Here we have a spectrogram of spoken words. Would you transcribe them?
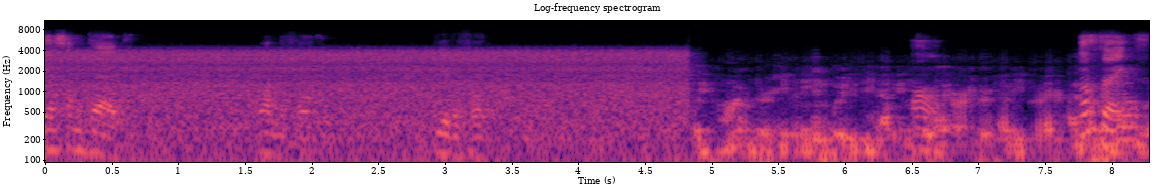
guess I'm dead. Wonderful. Beautiful. Oh. No thanks.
